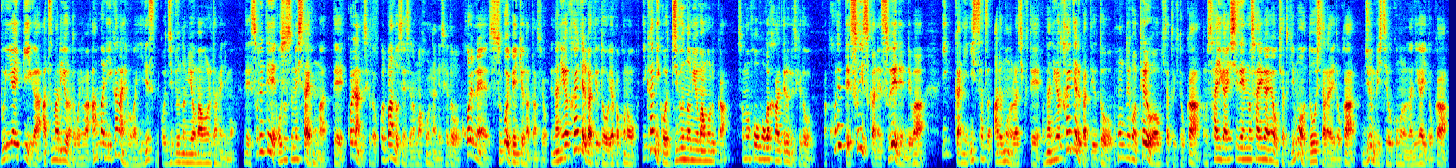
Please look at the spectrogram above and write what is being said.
VIP が集まるようなとこにはあんまり行かない方がいいですね。こう自分の身を守るためにも。でそれでおすすめしたい本があってこれなんですけどこれ坂東先生のまあ本なんですけどこれねすごい勉強になったんですよ。で何が書いてるかっていうとやっぱこのいかにこう自分の身を守るかその方法が書かれてるんですけどこれってスイスかねスウェーデンでは一家に一冊あるものらしくて何が書いてあるかっていうと本当にこのテロが起きた時とか災害自然の災害が起きた時もどうしたらいいとか準備しておくもの何がいいとか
